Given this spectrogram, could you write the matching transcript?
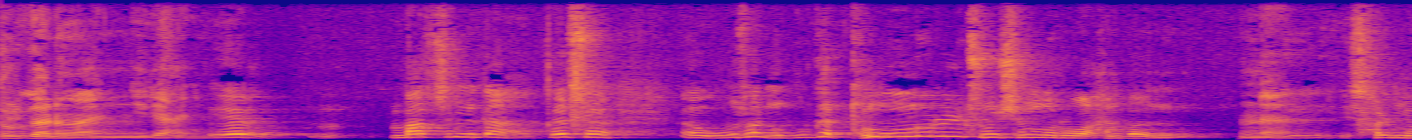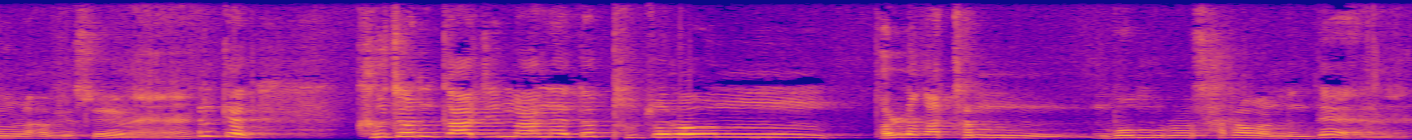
불가능한 일이 아닙니다. 예, 음, 맞습니다. 그래서 어, 우선 우리가 동물을 중심으로 한번 네. 이, 설명을 하겠어요. 네. 그러니까 그 전까지만 해도 부드러운 벌레 같은 몸으로 살아왔는데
